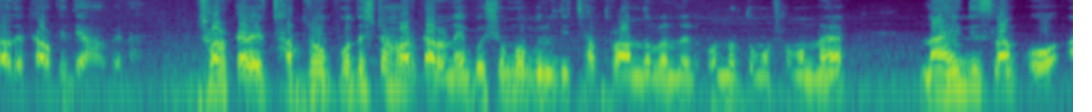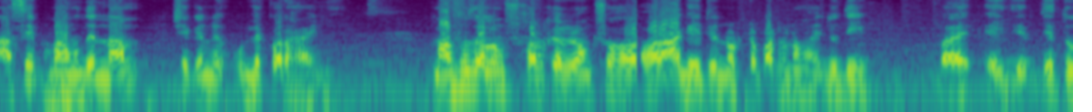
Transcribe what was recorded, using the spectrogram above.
তাদের কাউকে দেওয়া হবে না। সরকারের ছাত্র উপদেষ্টা হওয়ার কারণে বৈষম্য বিরোধী ছাত্র আন্দোলনের অন্যতম সমন্বয়ক নাহিদ ইসলাম ও আসিফ মাহমুদের নাম সেখানে উল্লেখ করা হয়নি। মাহফুজ আলম সরকারের অংশ হওয়ার আগে এটা নোটটা পাঠানো হয় যদি বা এই যে যেহেতু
